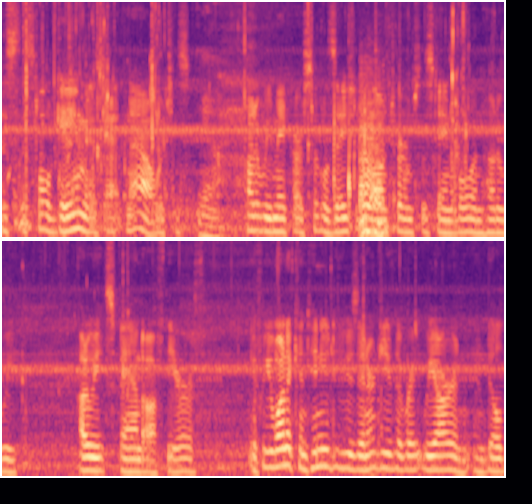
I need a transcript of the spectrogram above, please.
this this whole game is at now, which is Yeah. how do we make our civilization long term sustainable and how do we how do we expand off the earth if we want to continue to use energy the rate we are and, and build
